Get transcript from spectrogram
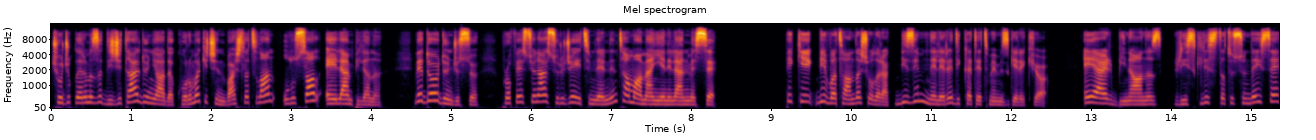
çocuklarımızı dijital dünyada korumak için başlatılan ulusal eylem planı. Ve dördüncüsü, profesyonel sürücü eğitimlerinin tamamen yenilenmesi. Peki bir vatandaş olarak bizim nelere dikkat etmemiz gerekiyor? Eğer binanız riskli statüsündeyse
